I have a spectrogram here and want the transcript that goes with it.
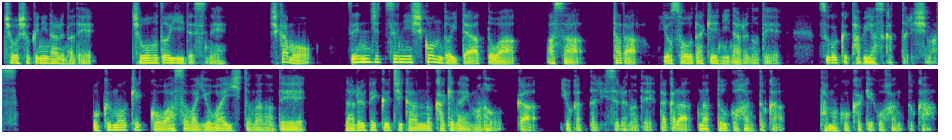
朝食になるのでちょうどいいですね。しかも前日に仕込んどいてあとは朝ただ予想だけになるのですごく食べやすかったりします。僕も結構朝は弱い人なのでなるべく時間のかけないものが良かったりするので、だから納豆ご飯とか、卵かけご飯とか、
